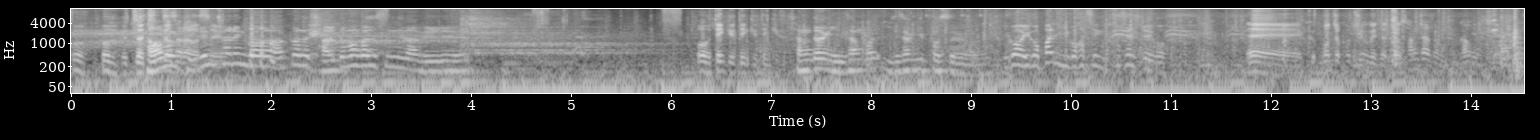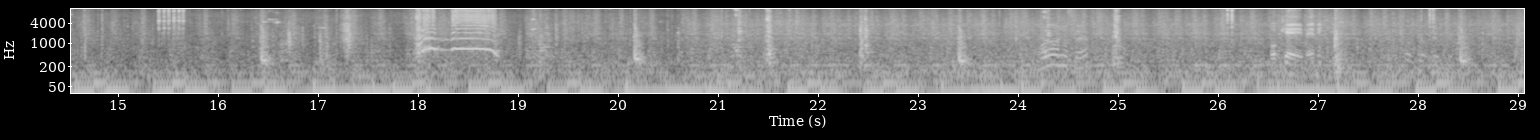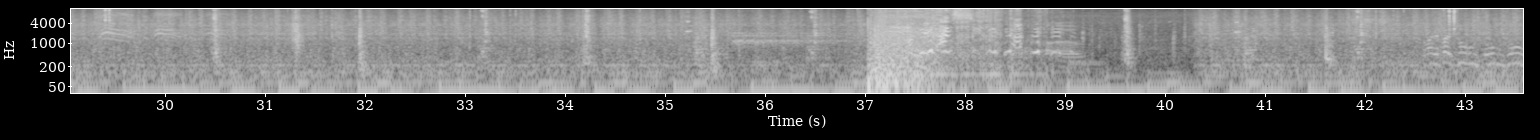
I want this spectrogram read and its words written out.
어, 어, 나 진짜 다음은 빌린 살아났어요. 차례인가 아까는 잘 도망가셨습니다 빌린 어, 땡큐, 땡큐, 땡큐. 상당히 인상 바- 인상 깊었어요 이거 이거 빨리 이거 같이 같이 하시죠 이거. 예, 그 먼저 고치고 계세요. 저 상자 좀 까고 있어요. 뭐 나오셨어요? 오케이, 메디킷. 어, 빨리 빨리 도움 도움 도움.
